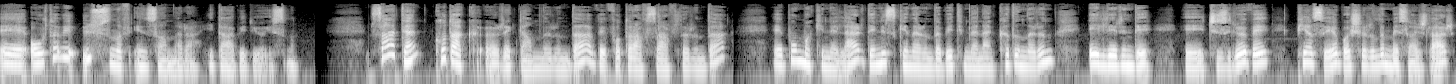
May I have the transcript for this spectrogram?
e, orta ve üst sınıf insanlara hitap ediyor ismin. Zaten Kodak e, reklamlarında ve fotoğraf zarflarında e, bu makineler deniz kenarında betimlenen kadınların ellerinde e, çiziliyor ve piyasaya başarılı mesajlar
